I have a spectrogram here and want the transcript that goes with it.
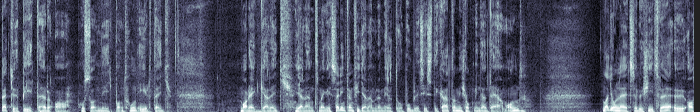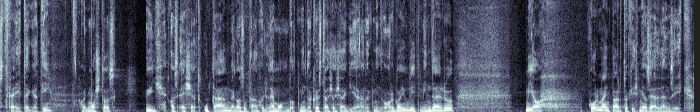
Pető Péter a 24.hu-n írt egy ma reggel egy jelent meg egy szerintem figyelemre méltó publicisztikát, ami sok mindent elmond. Nagyon leegyszerűsítve ő azt fejtegeti, hogy most az ügy az eset után, meg azután, hogy lemondott mind a köztársasági elnök, mind Varga Judit mindenről, mi a kormánypártok és mi az ellenzék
